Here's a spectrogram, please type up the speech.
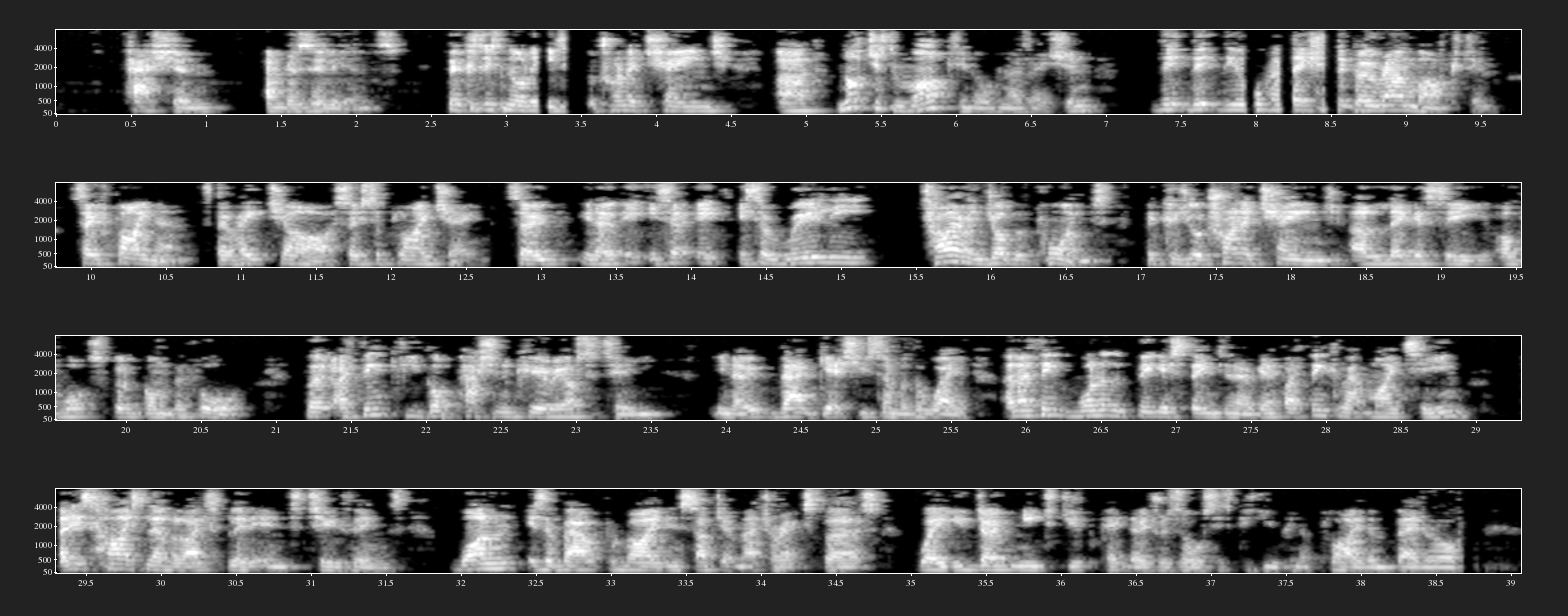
passion, and resilience. Because it's not easy. We're trying to change uh, not just a marketing organization, the, the, the organizations that go around marketing. So finance, so HR, so supply chain. So, you know, it, it's a, it, it's a really tiring job at points because you're trying to change a legacy of what's gone before. But I think if you've got passion and curiosity, you know, that gets you some of the way. And I think one of the biggest things, you know, again, if I think about my team at its highest level, I split it into two things. One is about providing subject matter experts where you don't need to duplicate those resources because you can apply them better off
